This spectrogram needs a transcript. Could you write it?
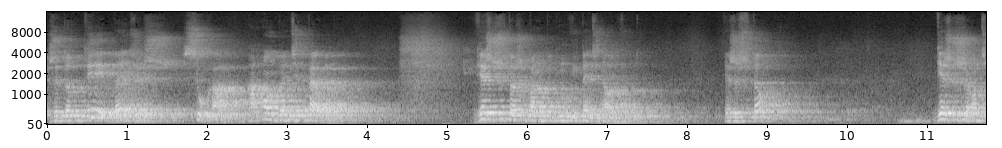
że to Ty będziesz sucha, a On będzie pełen. Wierzysz w to, że Pan Bóg mówi, będzie na odwrót? Wierzysz w to? Wierzysz, że On Ci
